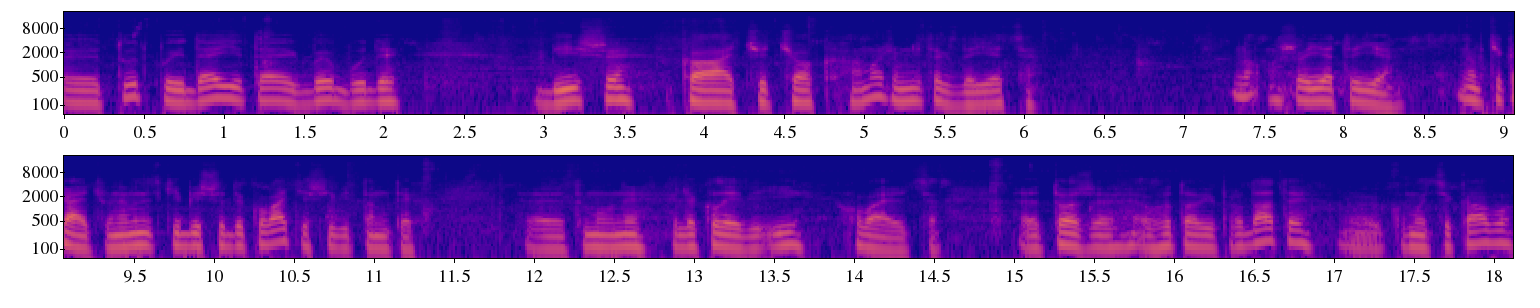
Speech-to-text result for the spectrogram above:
Е, тут, по ідеї, так якби буде більше качечок. А може мені так здається. Ну, що є, то є. Ну, втікають вони, вони такі більше дикуватіші від там тих, е, тому вони лякливі і ховаються. Е, Теж готові продати. Е, Кому цікаво,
